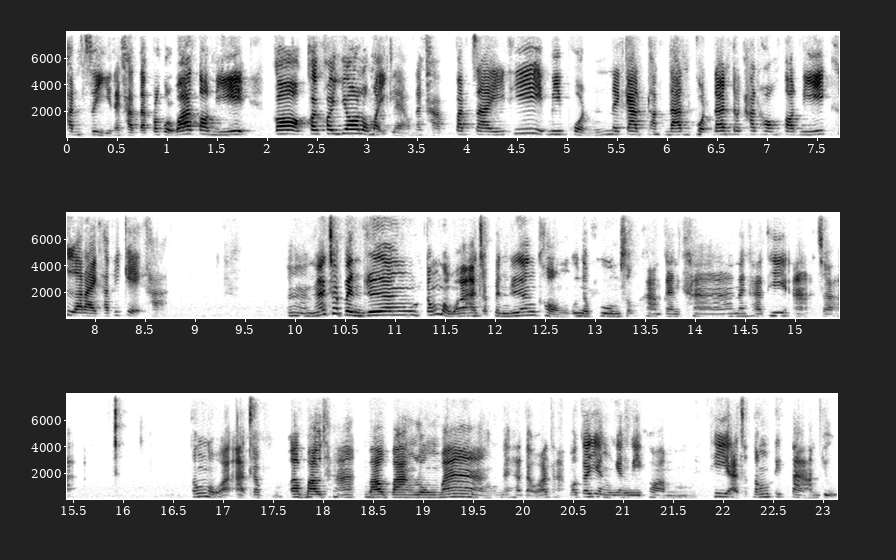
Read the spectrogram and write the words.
3,004นะคะ แต่ปรากฏว่าตอนนี้ก็ค่อยๆ ย่อลงมาอีกแล้วนะคะ ปัจจัยที่มีผลในการผลักดันกดดันราคาทองตอนนี้คืออะไรคะพี่เก๋คะอ่าน่าจะเป็นเรื่องต้องบอกว่าอาจจะเป็นเรื่องของอุณหภูมิสงครามการค้านะคะ ที่อาจจะต้องบอกว่าอาจจะเบาทาเบาบางลงบ้างนะคะ แต่ว่าถามว่าก็ยังยังมีความที่อาจจะต้องติดตามอยู่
